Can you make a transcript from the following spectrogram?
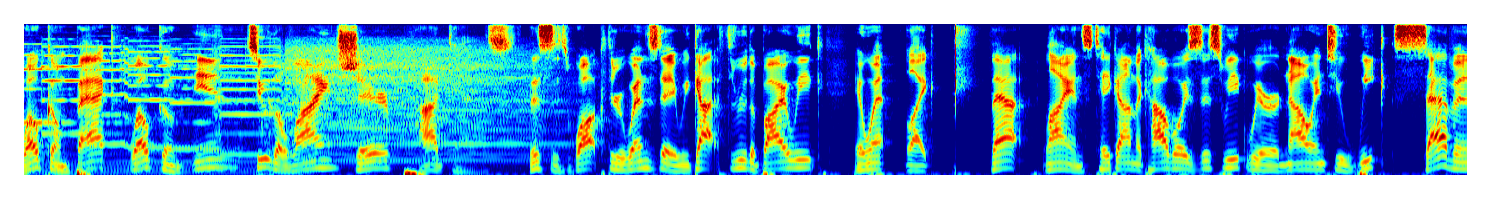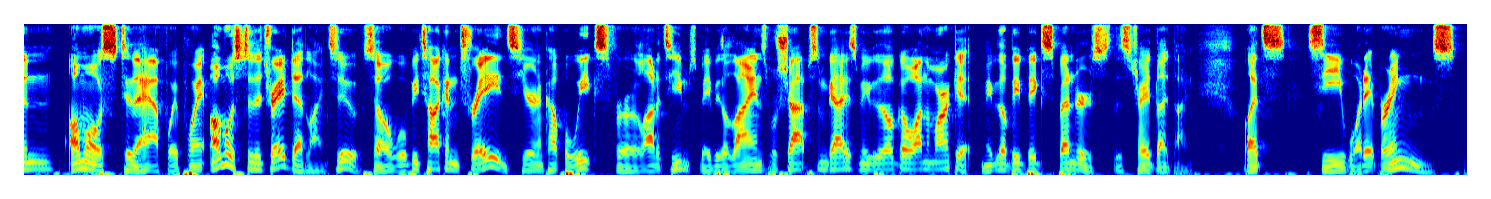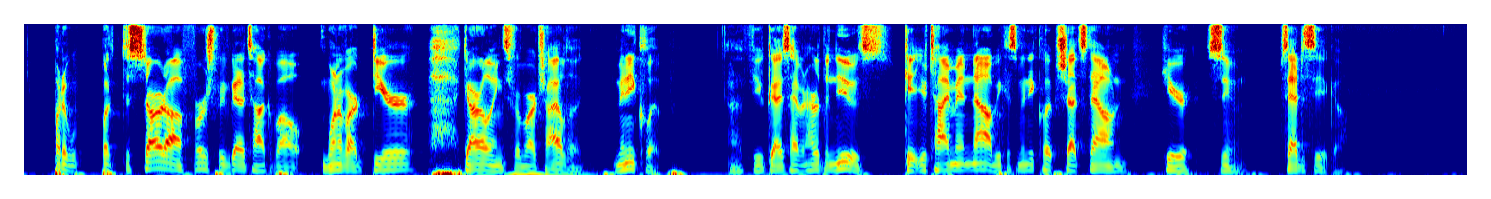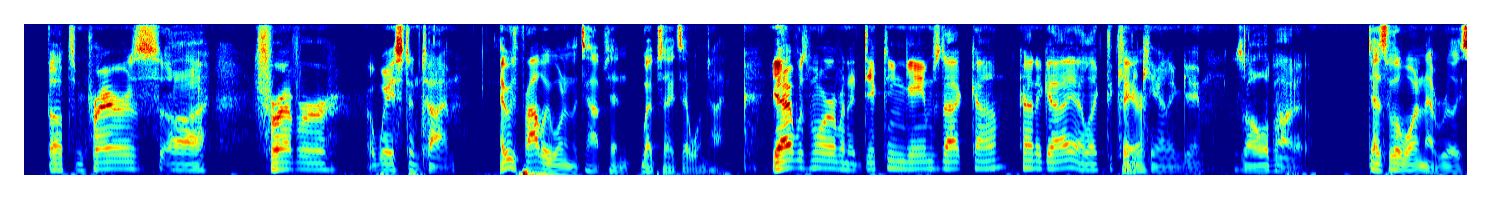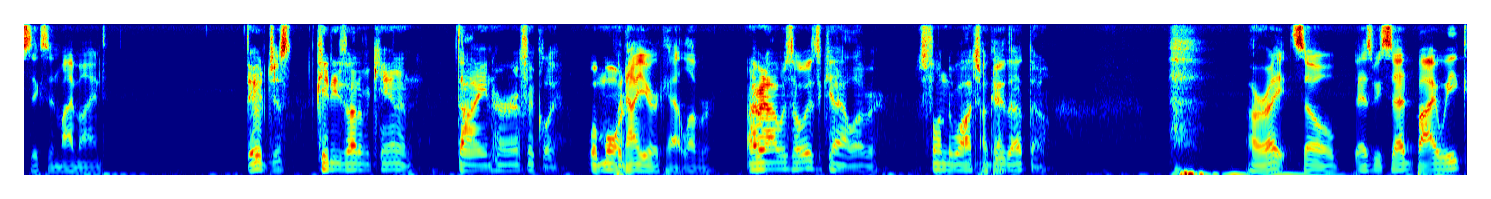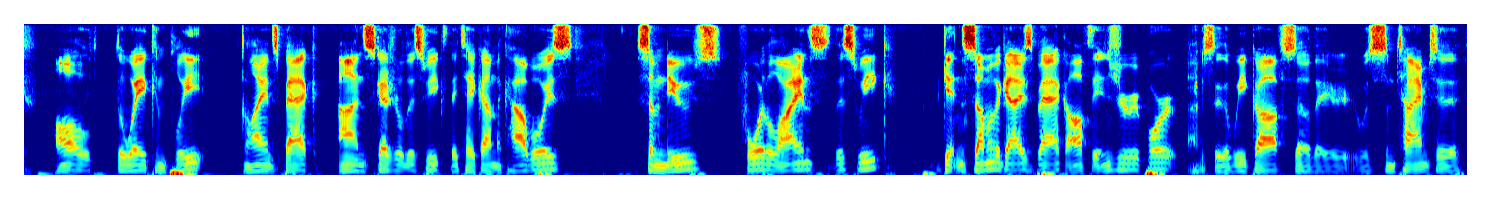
Welcome back. Welcome into the Lions Share Podcast. This is Walk Through Wednesday. We got through the bye week. It went like that. Lions take on the Cowboys this week. We're now into week seven, almost to the halfway point, almost to the trade deadline, too. So we'll be talking trades here in a couple weeks for a lot of teams. Maybe the Lions will shop some guys. Maybe they'll go on the market. Maybe they'll be big spenders this trade deadline. Let's see what it brings. But it, but to start off, first we've got to talk about one of our dear darlings from our childhood, Miniclip. Uh, if you guys haven't heard the news, get your time in now because Miniclip shuts down here soon. Sad to see it go. Thoughts and prayers. Uh, forever a waste in time. It was probably one of the top 10 websites at one time. Yeah, I was more of an addictinggames.com kind of guy. I like the kitty Fair. cannon game. It was all about it. That's the one that really sticks in my mind. Dude, just kitties out of a cannon dying horrifically. What more? But now you're a cat lover. I mean, I was always a cat lover. It's fun to watch him Okay. do that, though. All right. So, as we said, bye week all the way complete. Lions back on schedule this week. They take on the Cowboys. Some news for the Lions this week. Getting some of the guys back off the injury report. Obviously, the week off, so there was some time to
